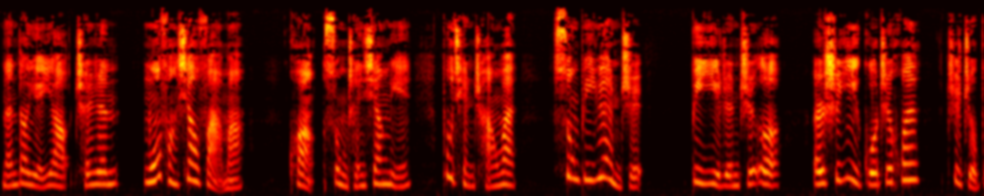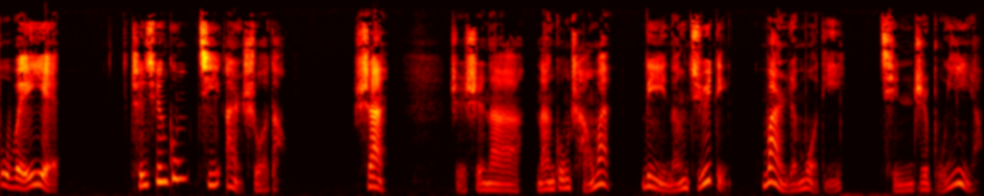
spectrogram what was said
难道也要臣人模仿效法吗？况宋臣相邻，不遣长万，宋必怨之。必一人之恶，而是一国之欢，智者不为也。”陈宣公积暗说道：“善，只是那南宫长万。”力能举鼎，万人莫敌，擒之不易呀。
